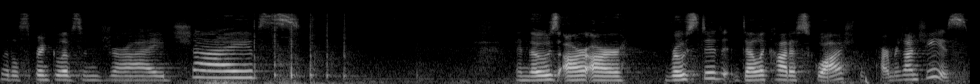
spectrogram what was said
Little sprinkle of some dried chives. And those are our roasted delicata squash with Parmesan cheese.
